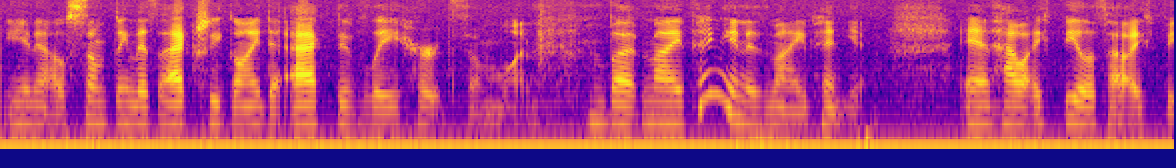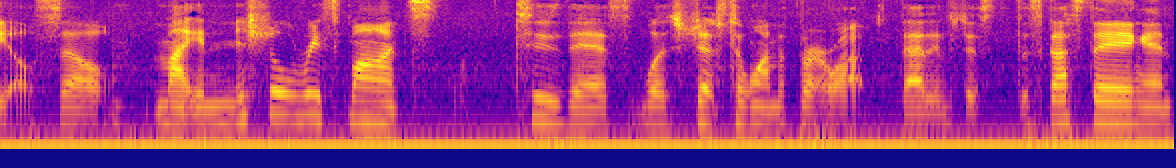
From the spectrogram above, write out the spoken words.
you know, something that's actually going to actively hurt someone. But my opinion is my opinion, and how I feel is how I feel. So my initial response to this was just to want to throw up. That it was just disgusting and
